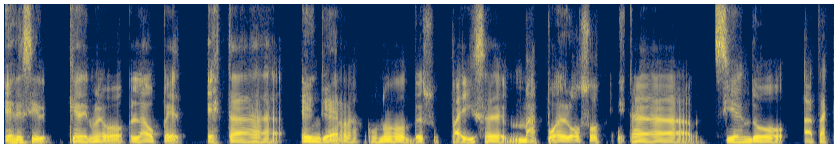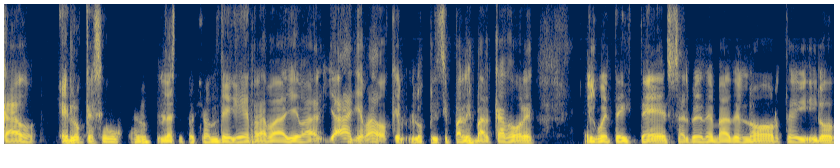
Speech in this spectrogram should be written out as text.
Es decir, que de nuevo la OPEP está en guerra. Uno de sus países más poderosos está siendo atacado es lo que se busca. La situación de guerra va a llevar, ya ha llevado a que los principales marcadores, el WTIT, el Mar del Norte y, los,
